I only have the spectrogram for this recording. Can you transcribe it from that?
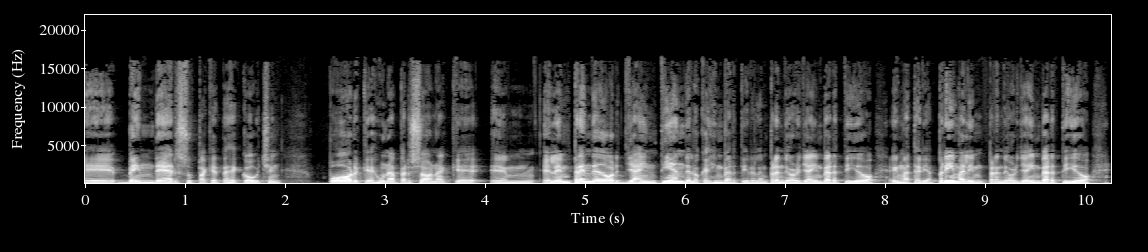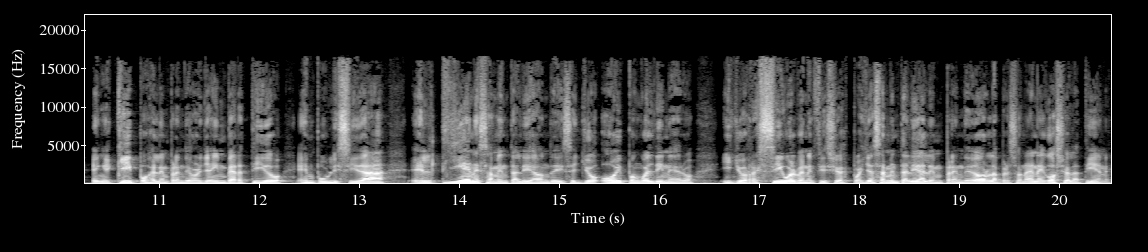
eh, vender sus paquetes de coaching porque es una persona que em, el emprendedor ya entiende lo que es invertir. El emprendedor ya ha invertido en materia prima, el emprendedor ya ha invertido en equipos, el emprendedor ya ha invertido en publicidad. Él tiene esa mentalidad donde dice, yo hoy pongo el dinero y yo recibo el beneficio después. Ya esa mentalidad el emprendedor, la persona de negocio la tiene.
